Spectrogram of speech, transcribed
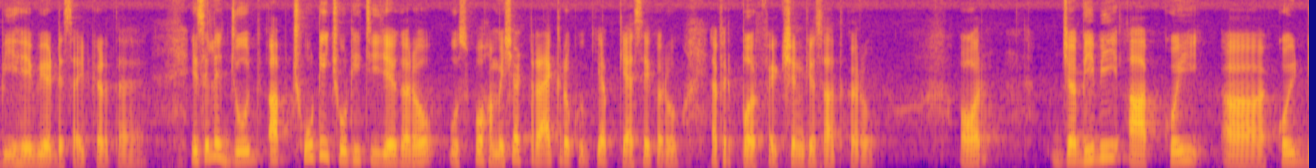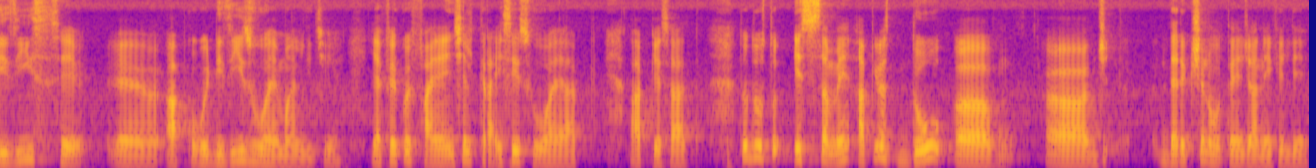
बिहेवियर डिसाइड करता है। इसलिए जो आप छोटी छोटी चीज़ें करो उसको हमेशा ट्रैक रखो कि आप कैसे करो या फिर परफेक्शन के साथ करो। और जब भी आप कोई आ, कोई डिज़ीज़ से आपको कोई डिज़ीज़ हुआ है मान लीजिए या फिर कोई फाइनेंशियल क्राइसिस हुआ है आप आपके साथ। तो दोस्तों इस समय आपके पास दो डायरेक्शन होते हैं जाने के लिए।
